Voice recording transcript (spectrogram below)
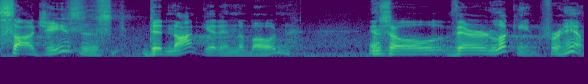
saw Jesus did not get in the boat, and so they're looking for him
